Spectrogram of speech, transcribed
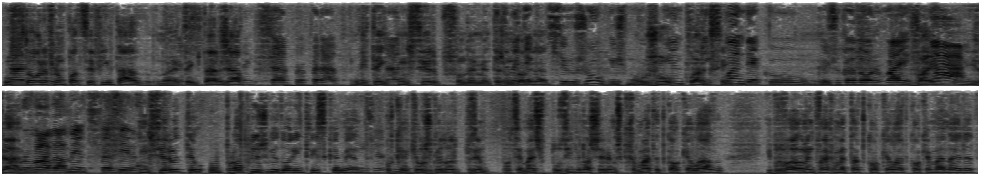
O fotógrafo não pode ser fintado, não é? Tem que estar já. Tem que estar preparado. Tem e tem que, conhecer profundamente as modalidades. Tem que conhecer o jogo e os movimentos. O jogo, claro que sim. quando é que o, que o jogador vai, vai irá, irá, provavelmente fazer. Conhecer o, o próprio jogador intrinsecamente. Exatamente. Porque aquele jogador, por exemplo, pode ser mais explosivo e nós sabemos que remata de qualquer lado e provavelmente vai rematar de qualquer lado, de qualquer maneira.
